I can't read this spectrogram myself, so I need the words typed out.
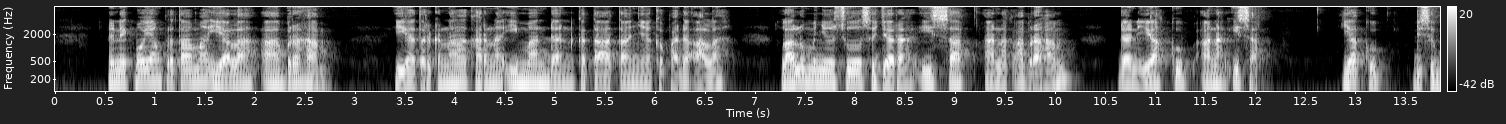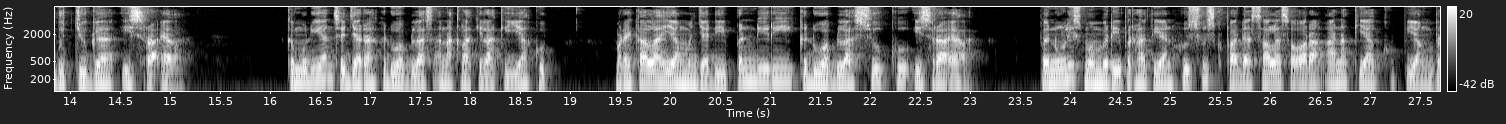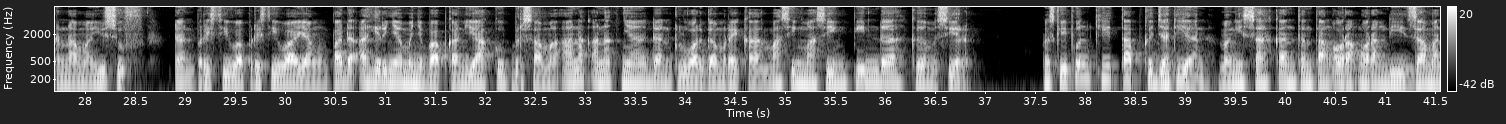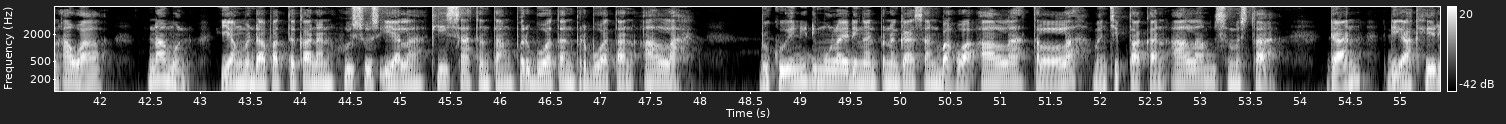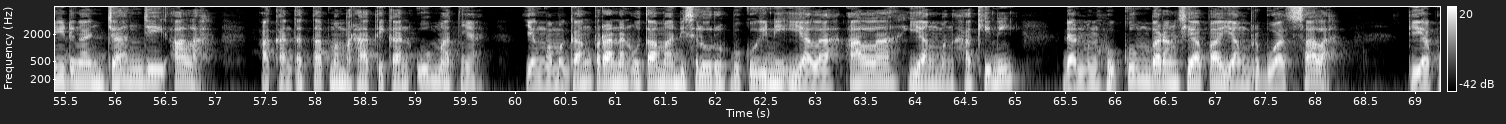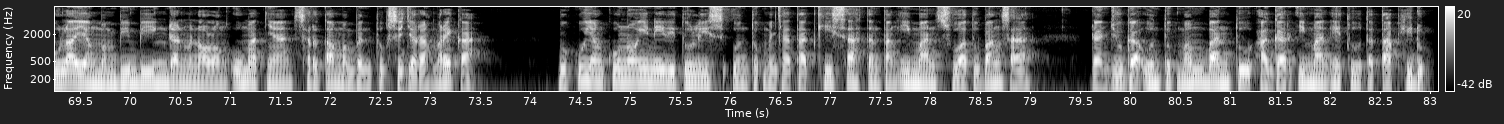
Nenek moyang pertama ialah Abraham. Ia terkenal karena iman dan ketaatannya kepada Allah, lalu menyusul sejarah Ishak anak Abraham, dan Yakub anak Ishak. Yakub disebut juga Israel. Kemudian sejarah kedua belas anak laki-laki Yakub. Merekalah yang menjadi pendiri kedua belas suku Israel. Penulis memberi perhatian khusus kepada salah seorang anak Yakub yang bernama Yusuf dan peristiwa-peristiwa yang pada akhirnya menyebabkan Yakub bersama anak-anaknya dan keluarga mereka masing-masing pindah ke Mesir. Meskipun kitab kejadian mengisahkan tentang orang-orang di zaman awal, namun yang mendapat tekanan khusus ialah kisah tentang perbuatan-perbuatan Allah. Buku ini dimulai dengan penegasan bahwa Allah telah menciptakan alam semesta dan diakhiri dengan janji Allah akan tetap memperhatikan umatnya. Yang memegang peranan utama di seluruh buku ini ialah Allah yang menghakimi dan menghukum barang siapa yang berbuat salah. Dia pula yang membimbing dan menolong umatnya serta membentuk sejarah mereka. Buku yang kuno ini ditulis untuk mencatat kisah tentang iman suatu bangsa dan juga untuk membantu agar iman itu tetap hidup.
